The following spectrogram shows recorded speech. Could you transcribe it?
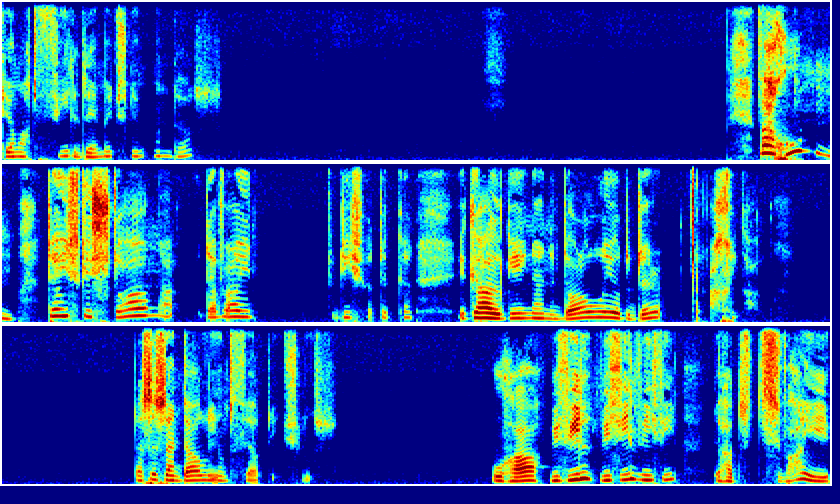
Der macht viel Damage, nimmt man das? Warum? Der ist gestorben. Der war. Ich hatte grad. Egal, gegen einen Darley oder der. Ach, egal. Das ist ein Darley und fertig. Schluss. Oha, wie viel? Wie viel? Wie viel? Der hat zwei.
